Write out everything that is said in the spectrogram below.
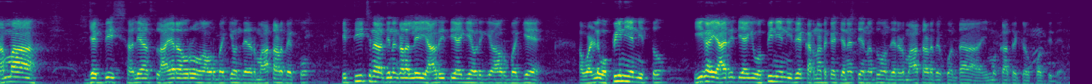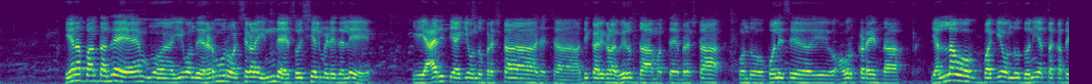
ನಮ್ಮ ಜಗದೀಶ್ ಅಲಿಯಾಸ್ ಲಾಯರ್ ಅವರು ಅವ್ರ ಬಗ್ಗೆ ಒಂದೆರಡು ಮಾತಾಡಬೇಕು. ಇತ್ತೀಚಿನ ದಿನಗಳಲ್ಲಿ ಯಾವ ರೀತಿಯಾಗಿ ಅವರಿಗೆ ಅವ್ರ ಬಗ್ಗೆ ಒಳ್ಳೆ ಒಪಿನಿಯನ್ ಇತ್ತು. ಈಗ ಯಾವ ರೀತಿಯಾಗಿ ಒಪಿನಿಯನ್ ಇದೆ ಕರ್ನಾಟಕ ಜನತೆ ಅನ್ನೋದು ಒಂದೆರಡು ಮಾತಾಡಬೇಕು ಅಂತ ಈ ಮುಖಾಂತರ ಕೇಳ್ಕೊಳ್ತಿದ್ದೇನೆ. ಏನಪ್ಪ ಅಂತಂದರೆ ಈ ಒಂದು ಎರಡು ಮೂರು ವರ್ಷಗಳ ಹಿಂದೆ ಸೋಷಿಯಲ್ ಮೀಡಿಯಾದಲ್ಲಿ ಈ ಯಾವ ರೀತಿಯಾಗಿ ಒಂದು ಭ್ರಷ್ಟ ಅಧಿಕಾರಿಗಳ ವಿರುದ್ಧ ಮತ್ತು ಭ್ರಷ್ಟ ಒಂದು ಪೊಲೀಸ್ ಅವ್ರ ಕಡೆಯಿಂದ ಎಲ್ಲ ಬಗ್ಗೆ ಒಂದು ಧ್ವನಿ ಎತ್ತಕ್ಕಂಥ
